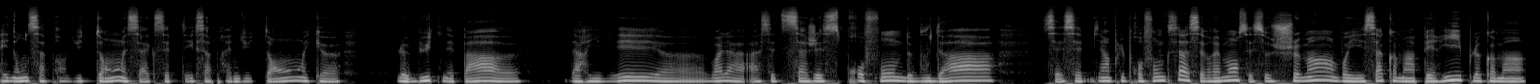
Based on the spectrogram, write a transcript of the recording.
Et donc ça prend du temps et c'est accepté que ça prenne du temps et que le but n'est pas euh, d'arriver euh, voilà, à cette sagesse profonde de Bouddha. C'est bien plus profond que ça. C'est vraiment c'est ce chemin. Voyez ça comme un périple, comme, un,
